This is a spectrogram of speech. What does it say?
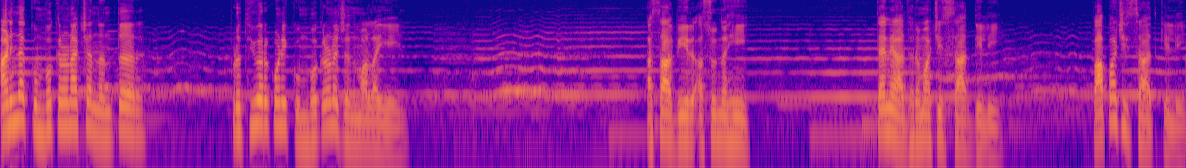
आणि ना कुंभकर्णाच्या नंतर पृथ्वीवर कोणी कुंभकर्ण जन्माला येईल. असा वीर असूनही त्याने अधर्माची साथ दिली पापाची साथ केली.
